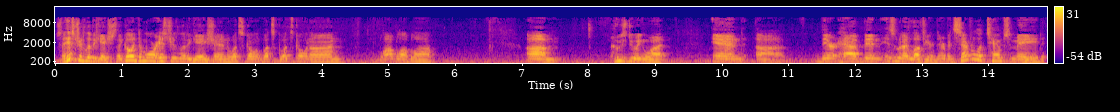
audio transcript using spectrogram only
So history of litigation. So they go into more history of litigation. What's going what's what's going on? Blah blah blah. Um, who's doing what? And uh, there have been. This is what I love here. There have been several attempts made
